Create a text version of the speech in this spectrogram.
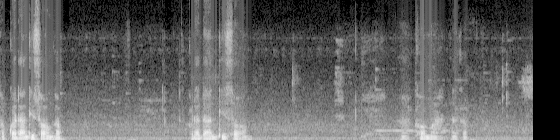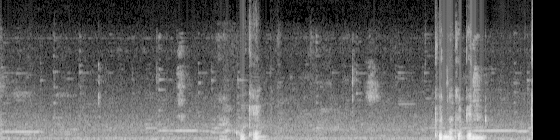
ครับกระดานที่สองครับ กระดานที่สองอเข้ามานะครับ คู่แข่ง ขึ้นน่าจะเป็นโจ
